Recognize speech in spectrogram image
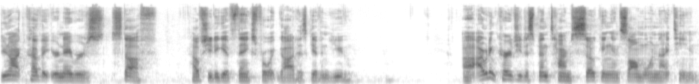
Do not covet your neighbor's stuff, helps you to give thanks for what God has given you. Uh, I would encourage you to spend time soaking in Psalm 119.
